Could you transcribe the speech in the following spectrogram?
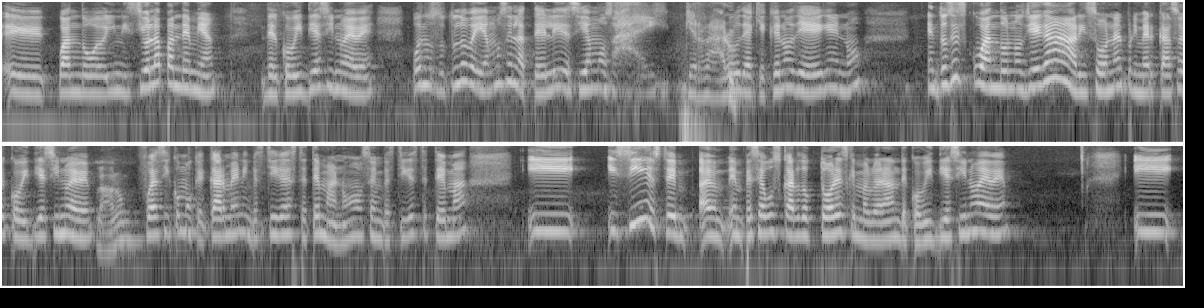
eh, cuando inició la pandemia, del COVID-19, pues nosotros lo veíamos en la tele y decíamos, ay, qué raro, de aquí a que nos llegue, ¿no? Entonces, cuando nos llega a Arizona el primer caso de COVID-19, fue así como que Carmen investiga este tema, ¿no? O sea, investiga este tema y, y sí, este, em, empecé a buscar doctores que me hablaran de COVID-19 y,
